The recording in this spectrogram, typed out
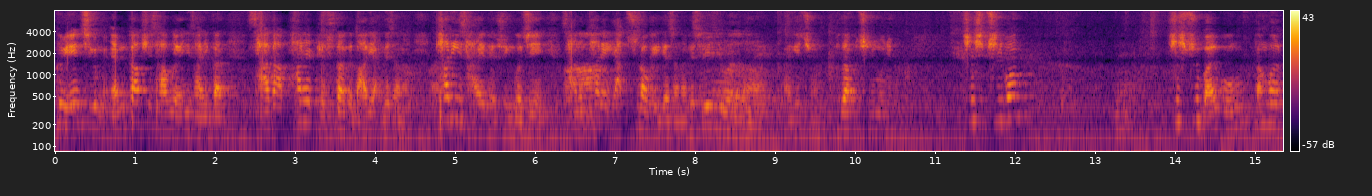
그럼 얘는 지금 M값이 4고 N이 4니까 4가 8의 배수다 그 말이 안 되잖아 8이 4의 배수인 거지 4는 아. 8의 약수라고 얘기하잖아 그치? 어, 알겠죠 그 다음 또 질문이요 77번? 77번 말고 딴 82번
